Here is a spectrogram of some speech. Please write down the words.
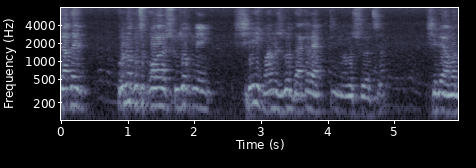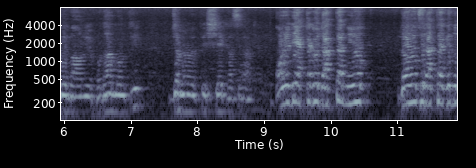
যাদের কোনো কিছু করার সুযোগ নেই, সেই মানুষগুলো দেখার একটি মানুষ রয়েছে সেটা আমাদের মাননীয় প্রধানমন্ত্রী, জননেত্রী শেখ হাসিনা। অলরেডি একটা করে ডাক্তার নিয়োগ দেওয়া হয়েছে, ডাক্তার কিন্তু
